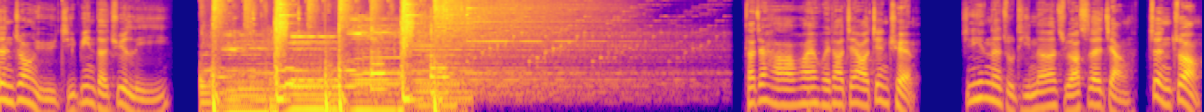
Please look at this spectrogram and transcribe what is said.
症状与疾病的距离。大家好，欢迎回到家有健犬。今天的主题呢，主要是在讲症状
